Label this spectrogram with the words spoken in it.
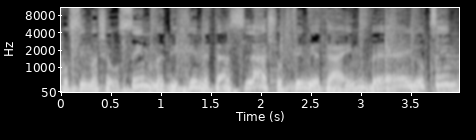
עושים מה שעושים, מדיחים את האסלה, שוטפים ידיים ויוצאים.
